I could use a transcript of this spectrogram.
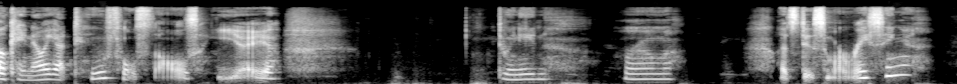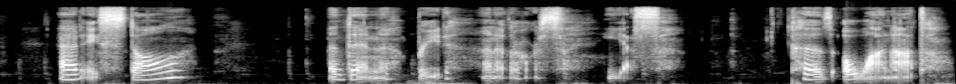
Okay, now we got two full stalls. Yay. Do we need room? Let's do some more racing. Add a stall. And then breed another horse. Yes. Cause why not?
